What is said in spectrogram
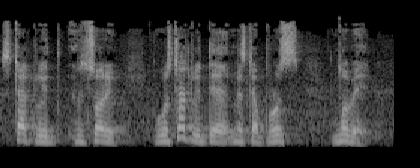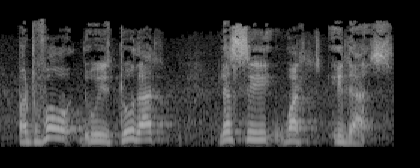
start with, sorry, we'll start with uh, Mr. Bruce Ncube. But before we do that, let's see what he does.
